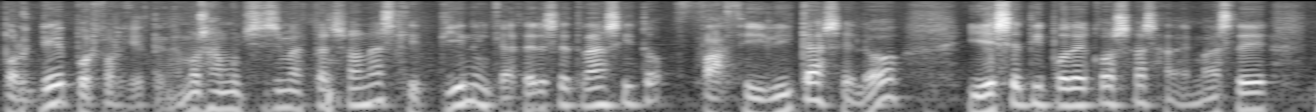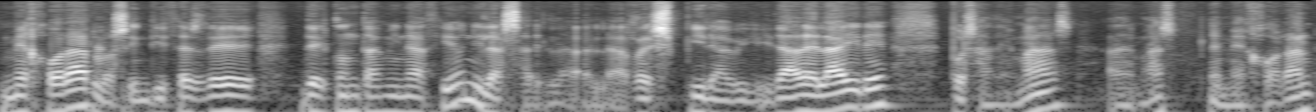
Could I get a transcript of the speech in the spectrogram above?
¿Por qué? Pues porque tenemos a muchísimas personas que tienen que hacer ese tránsito, facilítaselo. Y ese tipo de cosas, además de mejorar los índices de, de contaminación y la, sa- la- la respirabilidad del aire, pues además, además le mejoran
